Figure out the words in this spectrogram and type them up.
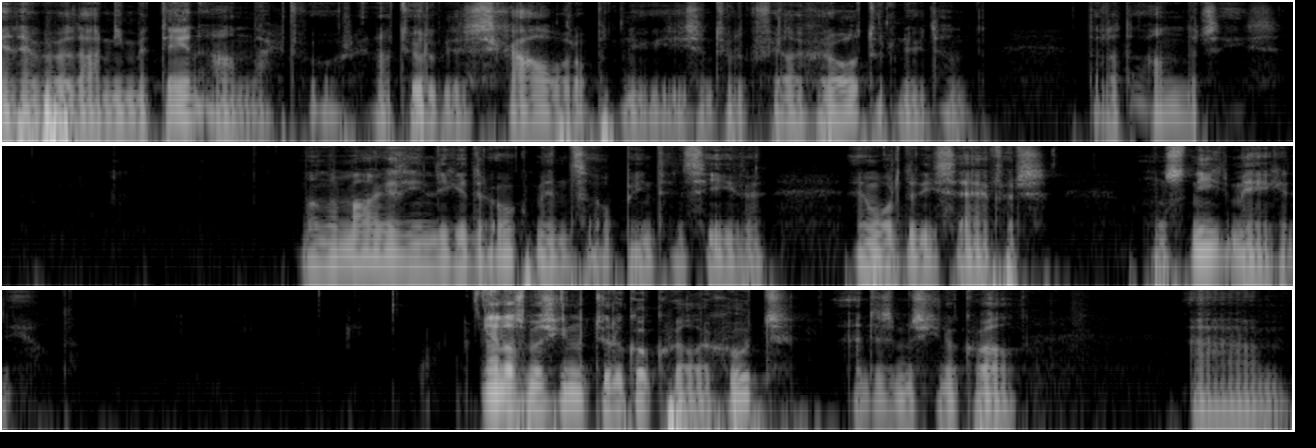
En hebben we daar niet meteen aandacht voor. Natuurlijk, de schaal waarop het nu is, is natuurlijk veel groter nu dan dat het anders is. Maar normaal gezien liggen er ook mensen op intensieve en worden die cijfers ons niet meegedeeld. En dat is misschien natuurlijk ook wel goed. Het is misschien ook wel. Um,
